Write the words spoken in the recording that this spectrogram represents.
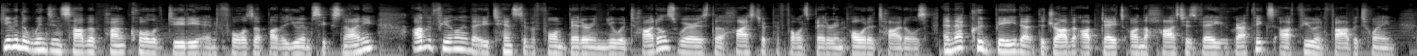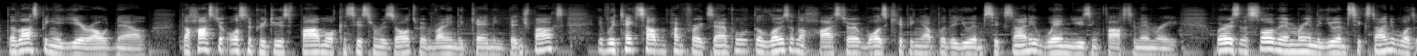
Given the wins in Cyberpunk, Call of Duty, and Forza by the UM690, I have a feeling that it tends to perform better in newer titles, whereas the Hystou performs better in older titles. And that could be that the driver updates on the Hystou's Vega graphics are few and far between, the last being a year old now. The Hystou also produced far more consistent results when running the gaming benchmarks. If we take Cyberpunk for example, the lows on the Hystou was keeping up with the UM690 when using faster memory, whereas the slower memory in the UM690 was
